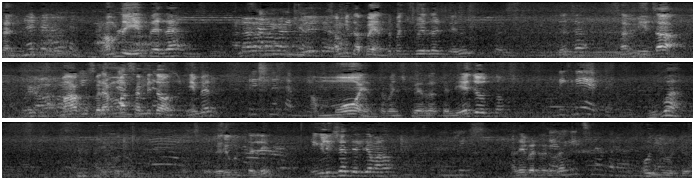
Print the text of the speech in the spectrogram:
తల్లి. అమ్ముడు ఏం పేరురా? సంహిత. అబ్బాయి ఎంత మంచి పేరు దాని పేరు? తెలుసా? సంహిత. మాకు బ్రహ్మ ఉంది ఏం పేరు. అమ్మో ఎంత మంచి పేరు తల్లి. ఏం అయిపోయింది. నువ్వా? అయిపోతుంది వెరీ గుడ్ తల్లి. ఇంగ్లీషే తెలుగా మనం? అదే బెటర్ కదా? వద్దు వద్దు.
